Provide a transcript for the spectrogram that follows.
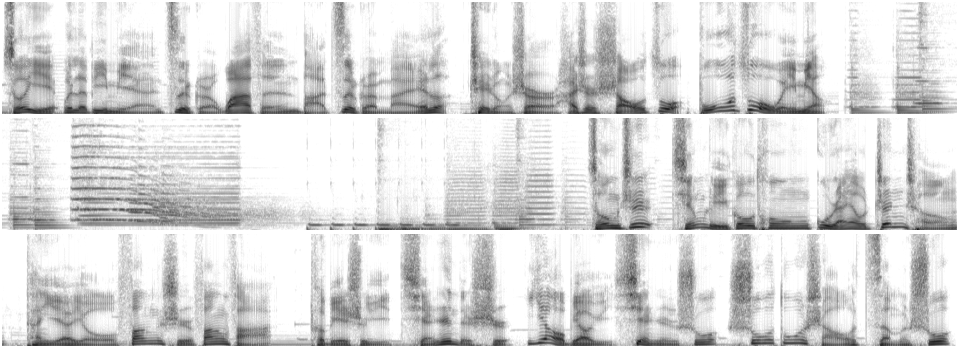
所以，为了避免自个儿挖坟把自个儿埋了，这种事儿还是少做不做为妙。总之，情侣沟通固然要真诚，但也要有方式方法。特别是与前任的事，要不要与现任说？说多少？怎么说？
